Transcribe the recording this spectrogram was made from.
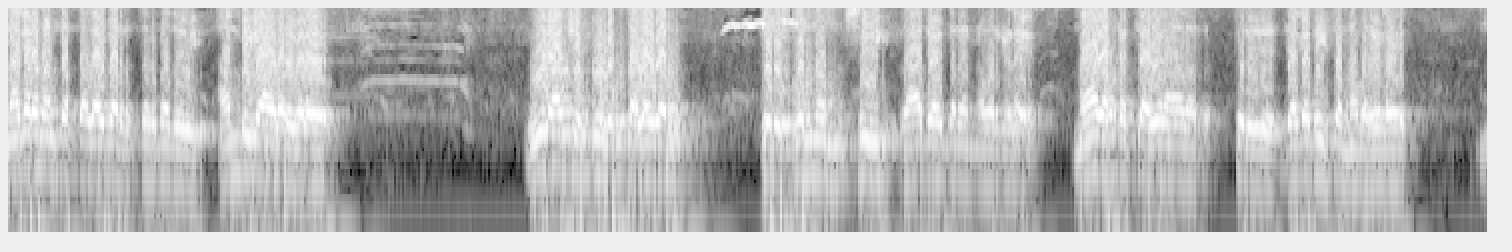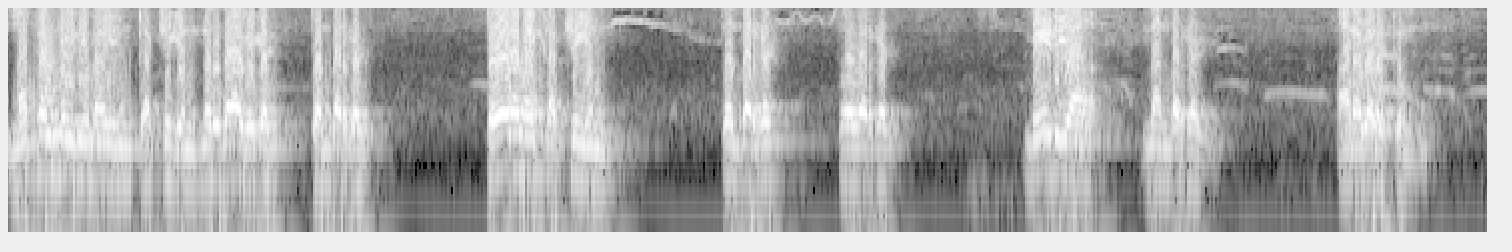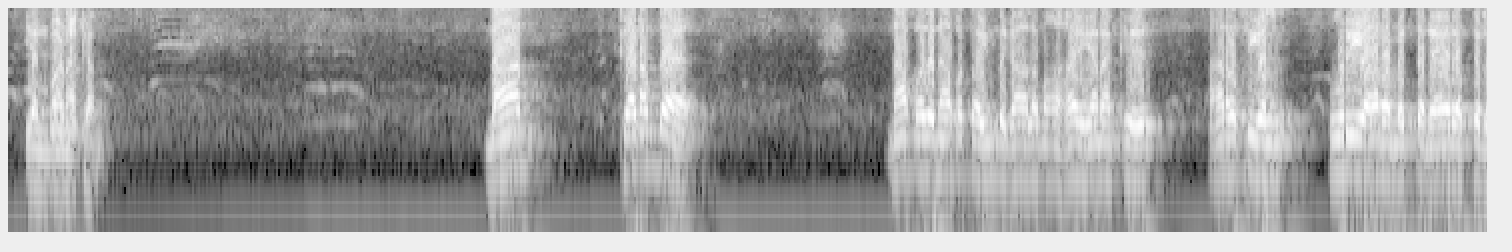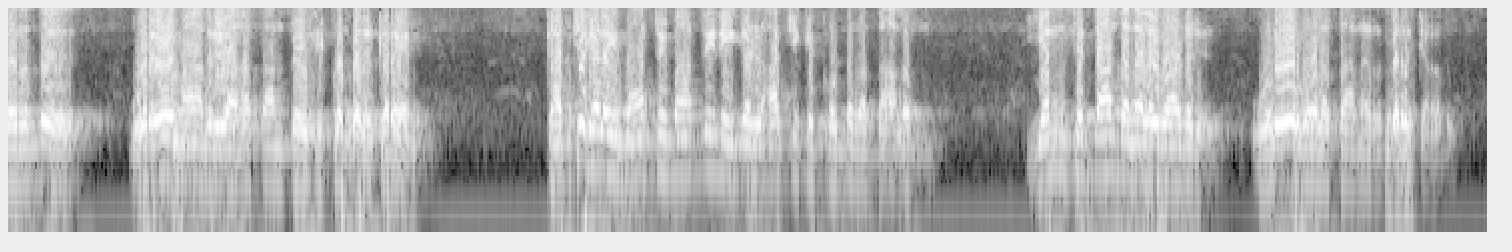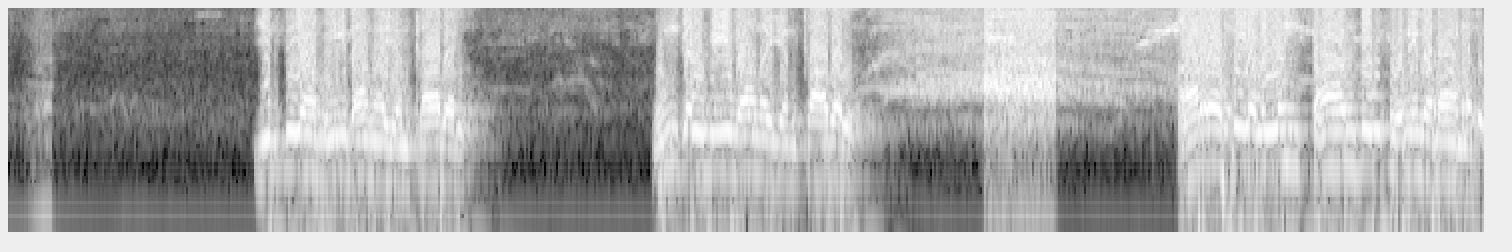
நகரமன்ற தலைவர் திருமதி அம்பிகா அவர்களே ஊராட்சி குழு தலைவர் திரு பொன்னம் ஸ்ரீ ராஜேந்திரன் அவர்களே மாவட்ட செயலாளர் திரு. ஜெகதீசன் அவர்களே மக்கள் நீதி மையம் கட்சியின் நிர்வாகிகள் தொண்டர்கள் தோழமை கட்சியின் தொண்டர்கள் தோழர்கள் மீடியா நண்பர்கள் அனைவருக்கும் என் வணக்கம். நான் கடந்த நாற்பது நாற்பத்தைந்து காலமாக எனக்கு அரசியல் புரிய ஆரம்பித்த நேரத்திலிருந்து ஒரே மாதிரியாகத்தான் பேசிக் கொண்டிருக்கிறேன். கட்சிகளை மாற்றி மாற்றி நீங்கள் ஆட்சிக்கு கொண்டு வந்தாலும் என் சித்தாந்த நிலைப்பாடு ஒரே போலத்தான் இருந்திருக்கிறது. இந்தியா மீதான என் காதல் உங்கள் மீதான என் காதல் அரசியலையும் தாண்டி புனிதமானது.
